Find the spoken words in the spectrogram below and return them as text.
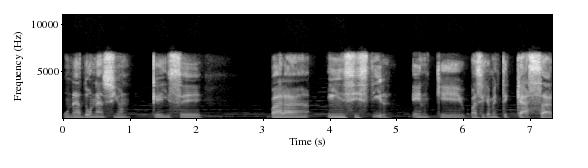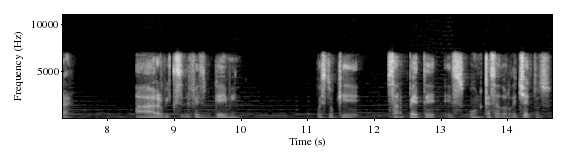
una donación que hice para insistir en que básicamente cazara a Arvix de Facebook Gaming, puesto que Zarpete es un cazador de chetos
